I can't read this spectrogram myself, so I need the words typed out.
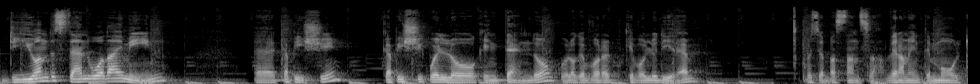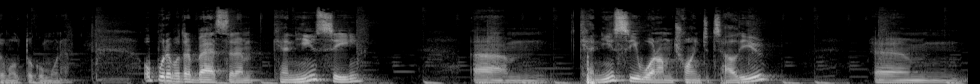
do you understand what I mean? Uh, capisci? Capisci quello che intendo, quello che, vorrei, che voglio dire? Questo è abbastanza, veramente molto molto comune. Oppure potrebbe essere Can you see? Um, can you see what I'm trying to tell you? Um,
